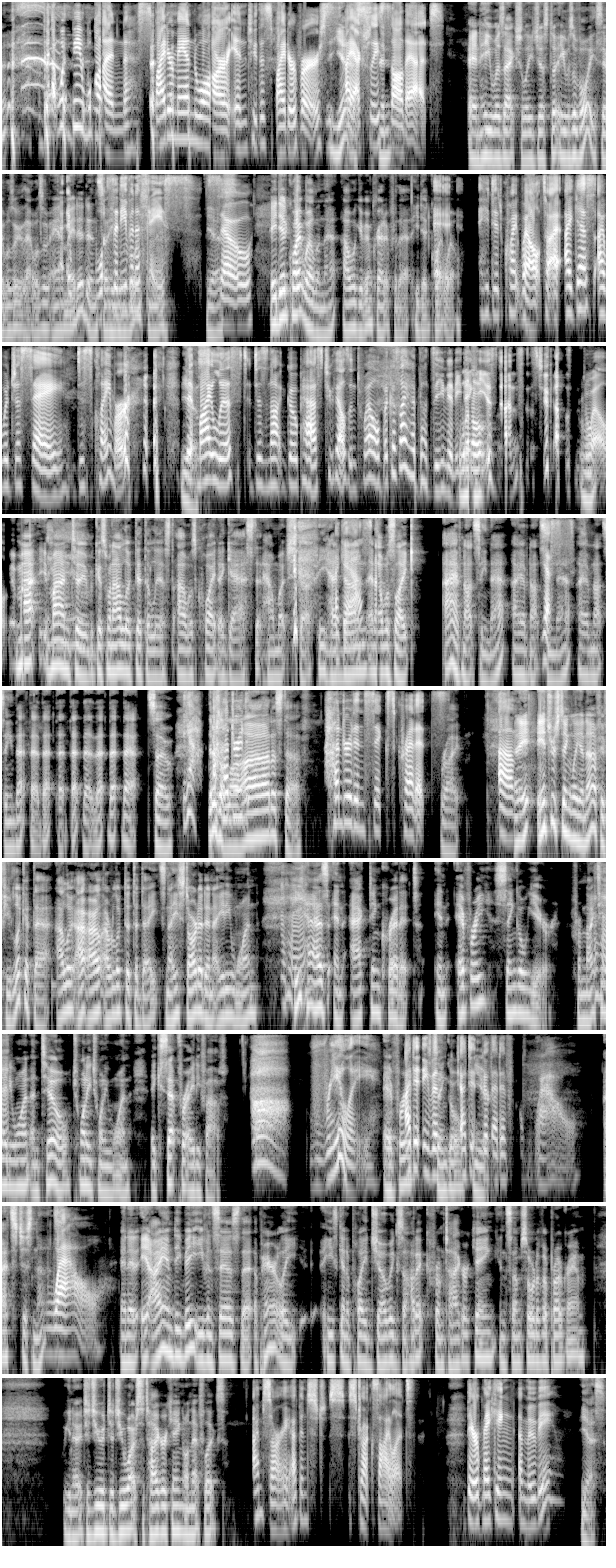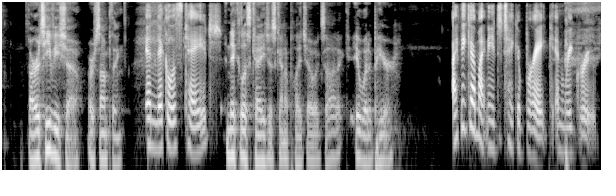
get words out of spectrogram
That would be one Spider-Man Noir into the Spider-Verse. I actually and- saw that. and he was actually just a, he was a voice. It was a, that was animated, and so Wasn't was even a face. Yes. So He did quite well in that. I will give him credit for that. He did quite Eh, well. He did quite well. So I, I guess I would just say disclaimer Yes. that my list does not go past 2012 because I have not seen anything Well- he has done since 2012. My, mine too, because when I looked at the list, I was quite aghast at how much stuff he had done, and I was like, "I have not seen that. I have not Yes. seen that. I have not seen that. That that that that that that that that." So Yeah, there's a lot of stuff, 106 credits. right? Um, And interestingly enough, if you look at that, I look, I, I looked at the dates. Now he started in '81. He mhm. has an acting credit in every single year from 1981 until 2021, except for 85. really? Every I didn't even. single I didn't year. get that. If, wow. That's just nuts. Wow. And it, it- IMDb even says that apparently he's going to play Joe Exotic from Tiger King in some sort of a program. You know, did you did you watch the Tiger King on Netflix? I'm sorry. I've been st- struck silent. They're making a movie Yes, or a TV show or something. in Nicolas Cage. Nicolas Cage is going to play Joe Exotic. It would appear. I think I might need to take a break and regroup.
